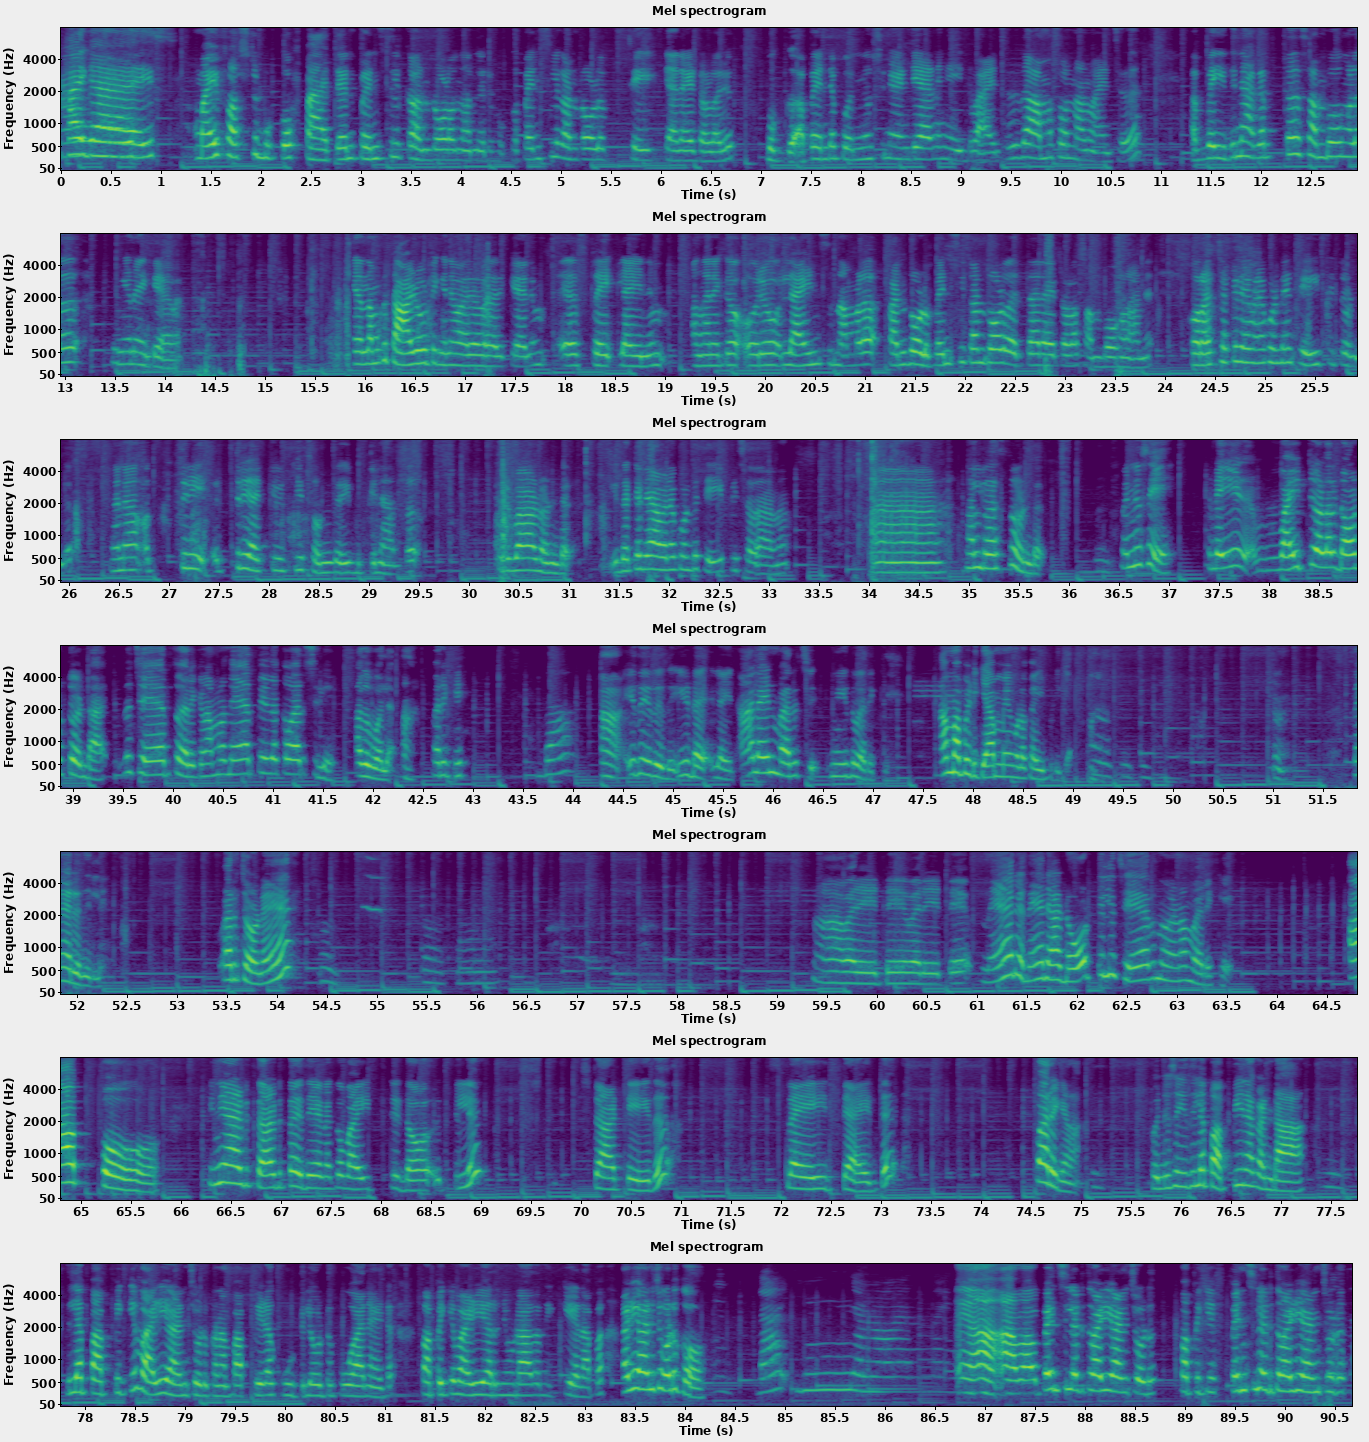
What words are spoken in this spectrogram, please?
Hi guys my first book of pattern pencil control എന്ന് പറഞ്ഞൊരു book pencil control ചെയ്യിക്കാനായിട്ടുള്ള ഒരു book അപ്പൊ എന്റെ പൊന്നൂസിന് വേണ്ടിയാണ് ഞാൻ ഇത് വാങ്ങിച്ചത്. ഇത് ആമസോണിനാണ് വാങ്ങിച്ചത്. അപ്പൊ ഇതിനകത്ത് സംഭവങ്ങൾ ഇങ്ങനെയൊക്കെയാണ്. നമുക്ക് താഴോട്ട് ഇങ്ങനെ വര വരയ്ക്കാനും സ്ട്രേറ്റ് ലൈനും അങ്ങനെയൊക്കെ ഓരോ ലൈൻസ് നമ്മൾ കൺട്രോൾ പെൻസിൽ കൺട്രോൾ വരുത്താനായിട്ടുള്ള സംഭവങ്ങളാണ്. കുറച്ചൊക്കെ ഞാൻ കൊണ്ട് ചെയ്യിച്ചിട്ടുണ്ട്. അങ്ങനെ ഒത്തിരി ഒത്തിരി ആക്ടിവിറ്റീസ് ഉണ്ട് ഈ ബുക്കിനകത്ത് ഒരുപാടുണ്ട്. ഇതൊക്കെ ഞാൻ അവനെ കൊണ്ട് ചെയ്യിപ്പിച്ചതാണ്. നല്ല രസമുണ്ട്. പൊന്നുസേ ഇവിടെ ഈ വൈറ്റ് കളർ ഡോട്ട് ഉണ്ടാ? ഇത് ചേർത്ത് വരയ്ക്കണം. നമ്മൾ നേരത്തെ ഇതൊക്കെ വരച്ചില്ലേ? അതുപോലെ. ആ വരയ്ക്ക്. ആ ഇത് ഇത് ഇത് ഈ ലൈൻ ആ ലൈൻ വരച്ച്. നീ ഇത് വരയ്ക്ക്. അമ്മ പിടിക്കാം. അമ്മയും കൂടെ കൈ പിടിക്കാം. നേരതില്ലേ? വരച്ചോണേ. ആ വരയട്ടെ വരയട്ടെ നേരെ നേരെ ആ ഡോട്ടിൽ ചേർന്ന് വേണം വരയ്ക്കേ അപ്പോ ഇനി അടുത്ത അടുത്ത ഇത് കണക്ക് വൈറ്റ് ഡോട്ടിൽ സ്റ്റാർട്ട് ചെയ്ത് സ്ട്രൈറ്റ് ആയിട്ട് വരയ്ക്കണം. പിന്നെ ഇതിലെ പപ്പീനെ കണ്ടാ? ഇതിലെ പപ്പിക്ക് വഴി കാണിച്ചു കൊടുക്കണം പപ്പിയുടെ കൂട്ടിലോട്ട് പോവാനായിട്ട്. പപ്പിക്ക് വഴി അറിഞ്ഞുകൂടാതെ നിൽക്കുകയാണ് അപ്പൊ വഴി കാണിച്ചു കൊടുക്കോ? ആ പെൻസിൽ എടുത്ത് വഴി കാണിച്ചു കൊടു. പപ്പിക്ക് പെൻസിൽ എടുത്ത് വഴി അണിച്ചോട്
